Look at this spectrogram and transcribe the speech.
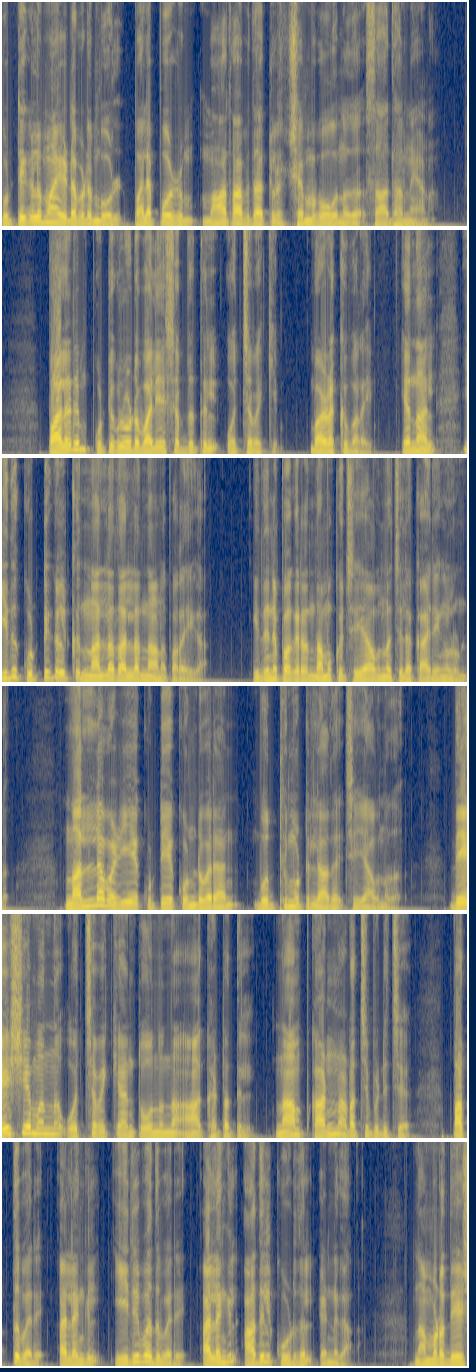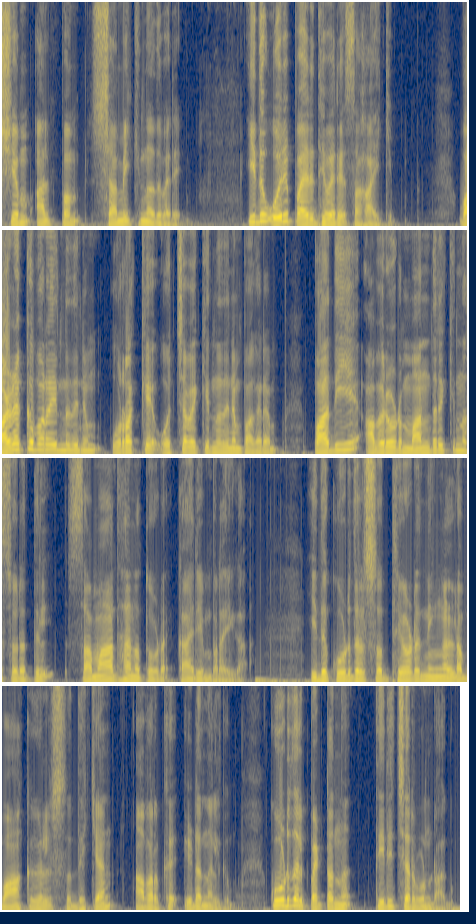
കുട്ടികളുമായി ഇടപെടുമ്പോൾ പലപ്പോഴും മാതാപിതാക്കളുടെ ക്ഷമ പോകുന്നത് സാധാരണയാണ്. പലരും കുട്ടികളോട് വലിയ ശബ്ദത്തിൽ ഒച്ചവയ്ക്കും വഴക്ക് പറയും. എന്നാൽ ഇത് കുട്ടികൾക്ക് നല്ലതല്ലെന്നാണ് പറയുക. ഇതിനു പകരം നമുക്ക് ചെയ്യാവുന്ന ചില കാര്യങ്ങളുണ്ട്. നല്ല വഴിയെ കുട്ടിയെ കൊണ്ടുവരാൻ ബുദ്ധിമുട്ടില്ലാതെ ചെയ്യാവുന്നത്. ദേഷ്യമെന്ന് ഒച്ചവയ്ക്കാൻ തോന്നുന്ന ആ ഘട്ടത്തിൽ നാം കണ്ണടച്ചു പിടിച്ച് പത്ത് വരെ അല്ലെങ്കിൽ ഇരുപത് വരെ അല്ലെങ്കിൽ അതിൽ കൂടുതൽ എണ്ണുക. നമ്മുടെ ദേഷ്യം അല്പം ശമിക്കുന്നതുവരെ. ഇത് ഒരു പരിധിവരെ സഹായിക്കും. വഴക്ക് പറയുന്നതിനും ഉറക്കെ ഒച്ചവയ്ക്കുന്നതിനും പകരം പതിയെ അവരോട് മന്ത്രിക്കുന്ന സ്വരത്തിൽ സമാധാനത്തോടെ കാര്യം പറയുക. ഇത് കൂടുതൽ ശ്രദ്ധയോടെ നിങ്ങളുടെ വാക്കുകൾ ശ്രദ്ധിക്കാൻ അവർക്ക് ഇട നൽകും. കൂടുതൽ പെട്ടെന്ന് തിരിച്ചറിവുണ്ടാകും.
